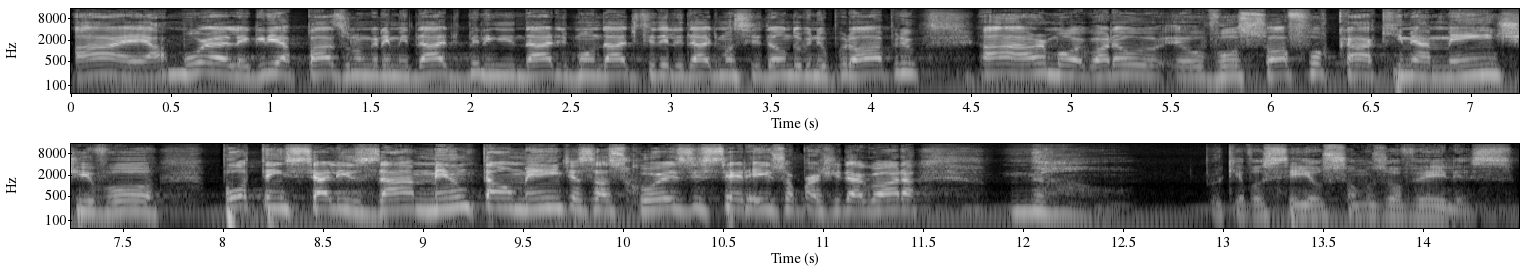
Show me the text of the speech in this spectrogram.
Ah, é amor, alegria, paz, longanimidade, benignidade, bondade, fidelidade, mansidão, domínio próprio. Ah, amor, agora eu, eu vou só focar aqui minha mente e vou potencializar mentalmente essas coisas e serei isso a partir de agora. Não, porque você e eu somos ovelhas.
